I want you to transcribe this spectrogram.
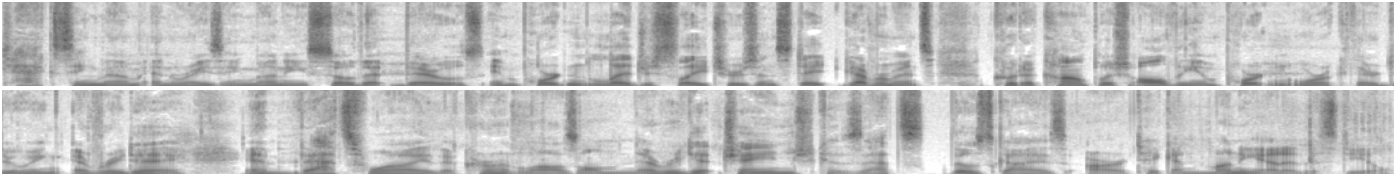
taxing them and raising money so that those important legislatures and state governments could accomplish all the important work they're doing every day. And that's why the current laws will never get changed because that's those guys are taking money out of this deal.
